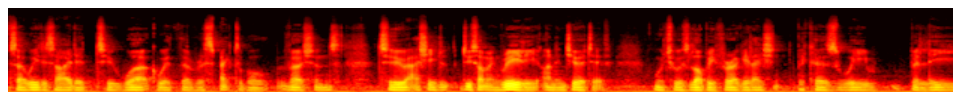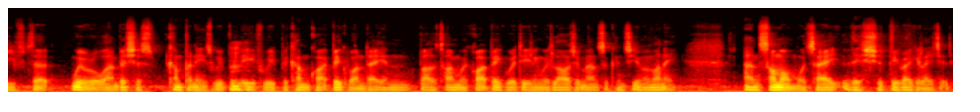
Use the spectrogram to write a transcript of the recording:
So we decided to work with the respectable versions to actually do something really unintuitive, which was lobby for regulation, because we believed that we were all ambitious companies. We mm-hmm. believed we'd become quite big one day, and by the time we're quite big, we're dealing with large amounts of consumer money and someone would say this should be regulated.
